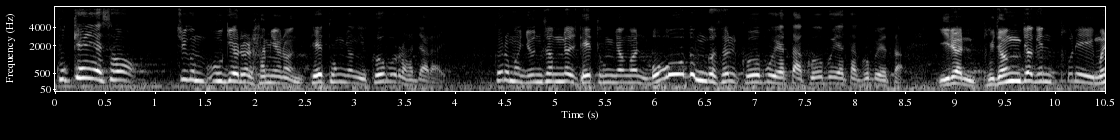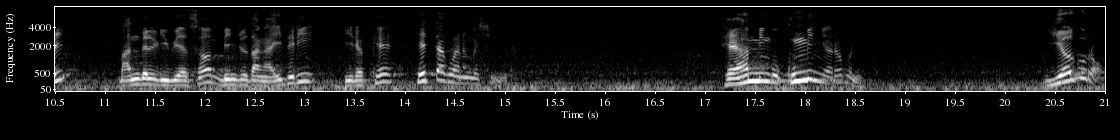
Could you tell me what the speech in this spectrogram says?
국회에서 지금 의결을 하면은 대통령이 거부를 하잖아요. 그러면 윤석열 대통령은 모든 것을 거부했다, 거부했다, 거부했다. 이런 부정적인 프레임을 만들기 위해서 민주당 아이들이 이렇게 했다고 하는 것입니다. 대한민국 국민 여러분, 역으로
